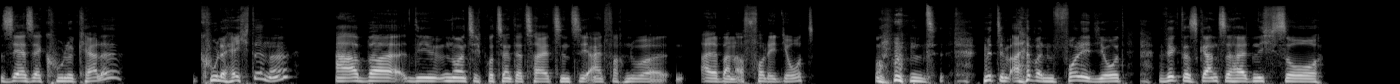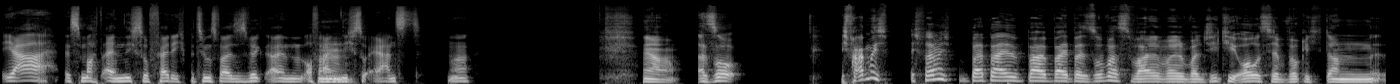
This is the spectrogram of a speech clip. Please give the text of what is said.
sehr, sehr coole Kerle, coole Hechte, ne? Aber die 90% der Zeit sind sie einfach nur alberner Vollidiot. Und mit dem albernen Vollidiot wirkt das Ganze halt nicht so, ja, es macht einem nicht so fertig, beziehungsweise es wirkt einem auf einen mhm. nicht so ernst. Ne? Ja, also ich frage mich, ich frage mich bei, bei, bei, bei, bei sowas, weil, weil, weil GTO ist ja wirklich dann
